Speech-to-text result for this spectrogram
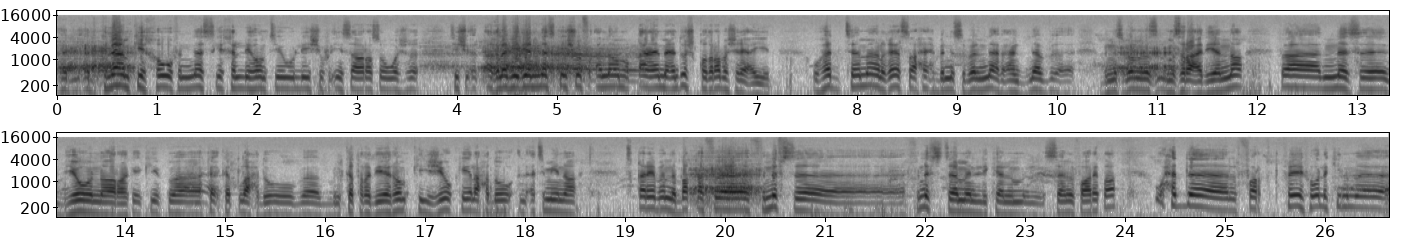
هاد الكلام كيخوف الناس كيخليهم تيولي يشوف الإنسان راسو واش الاغلبيه ديال الناس كيشوف أنه ما عندوش قدرة باش يعيد. وهذا الثمن غير صحيح بالنسبة لنا عندنا بالنسبة للمزرعه ديالنا. فالناس ديالنا راه كيف ما كتلاحظوا بالكثرة ديالهم كيجيو كيلاحظوا الأثمنة. تقريبا باقا في, نفس في نفس الثمن اللي كان السنة الفارطة. واحد الفرق طفيف ولكن ما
